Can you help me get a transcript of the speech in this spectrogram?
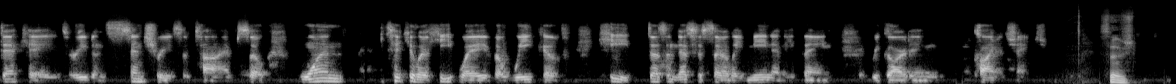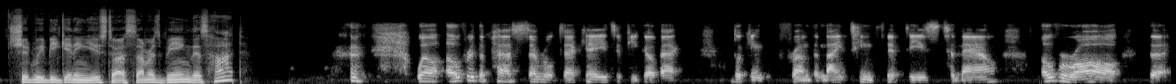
decades or even centuries of time. So, one particular heat wave, a week of heat, doesn't necessarily mean anything regarding climate change. So, should we be getting used to our summers being this hot? well, over the past several decades, if you go back looking from the 1950s to now, overall, the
